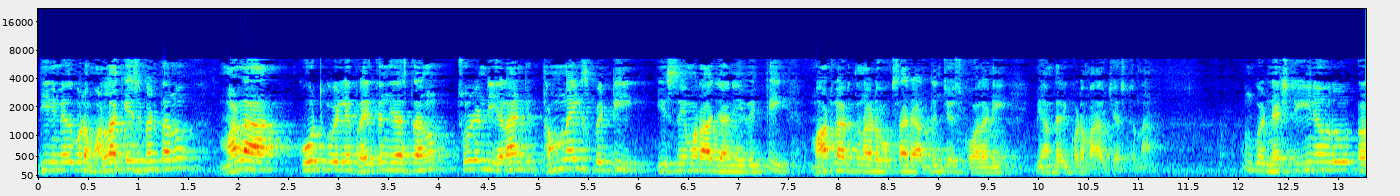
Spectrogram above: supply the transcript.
దీని మీద కూడా మళ్ళా కేసు పెడతాను. మళ్ళా కోర్టుకు వెళ్ళే ప్రయత్నం చేస్తాను. చూడండి ఎలాంటి థంబ్నైల్స్ పెట్టి ఈ సీమరాజు అనే వ్యక్తి మాట్లాడుతున్నాడో ఒకసారి అర్థం చేసుకోవాలని మీ అందరికీ కూడా మనవి చేస్తున్నాను. ఇంకోటి నెక్స్ట్ ఈయనెవరు ఓ,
